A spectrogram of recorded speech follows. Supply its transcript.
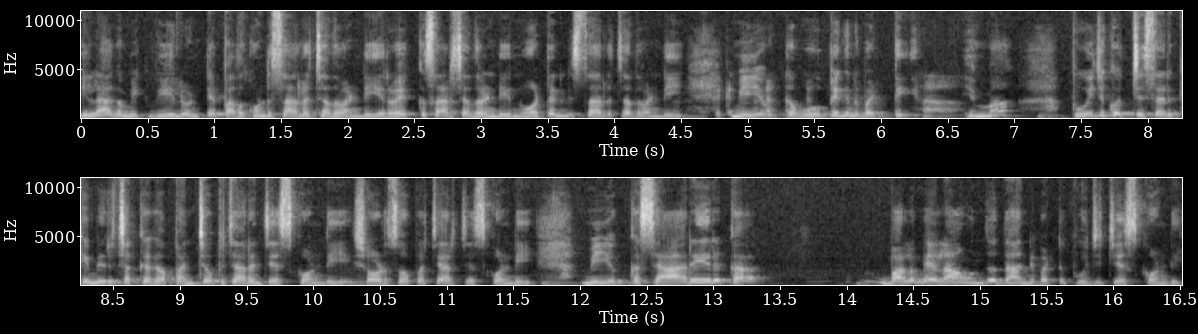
ఇలాగ మీకు వీలుంటే పదకొండు సార్లు చదవండి ఇరవై ఒక్క సార్లు చదవండి నూట ఎనిమిది సార్లు చదవండి. మీ యొక్క ఓపికని బట్టి. ఏమ్మా? పూజకి వచ్చేసరికి మీరు చక్కగా పంచోపచారం చేసుకోండి షోడశోపచారం చేసుకోండి. మీ యొక్క శారీరక బలం ఎలా ఉందో దాన్ని బట్టి పూజ చేసుకోండి.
